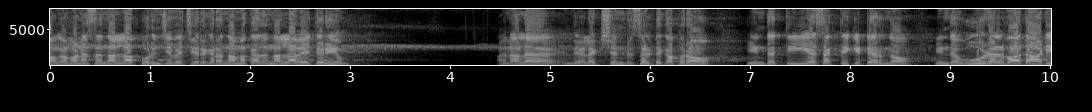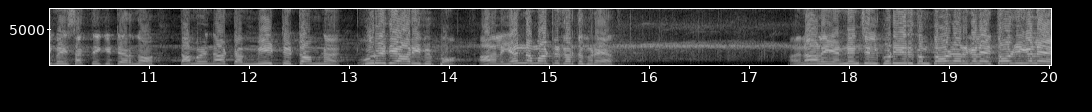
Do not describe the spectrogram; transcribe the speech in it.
அவங்க மனசை நல்லா புரிஞ்சு வச்சிருக்கிற நமக்கு அது நல்லாவே தெரியும். அதனால இந்த எலெக்ஷன் ரிசல்ட்டுக்கு அப்புறம் இந்த தீய சக்தி கிட்ட இருந்தோம் இந்த ஊழல்வாத அடிமை சக்தி கிட்ட இருந்தோம் தமிழ்நாட்டை மீட்டுட்டோம்னு உறுதி அறிவிப்போம். அதுல எந்த மாற்று கருத்து கிடையாது. அதனால என் நெஞ்சில் குடியிருக்கும் தோழர்களே தோழிகளே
